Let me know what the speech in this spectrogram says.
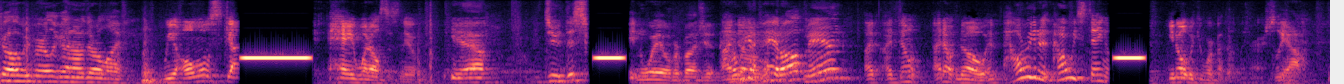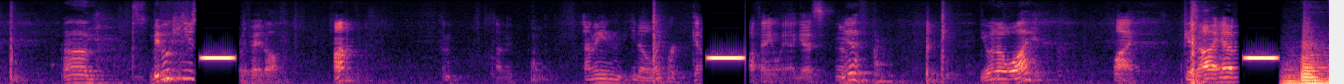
god, we barely got out of there alive. We almost got. Hey, what else is new? Yeah. Dude, this getting way over budget. I How are we gonna pay it off, man? I, I don't I don't know. And how are we gonna how are we staying? You know what? We can work about that later. Actually. Yeah. Um, maybe we can use to pay it off. Huh? I mean, I mean, you know, like we're gonna off anyway. I guess. Yeah. You wanna know why? Why? Because I have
